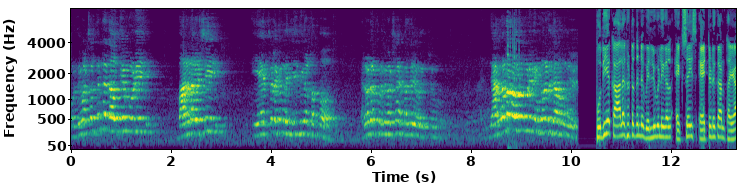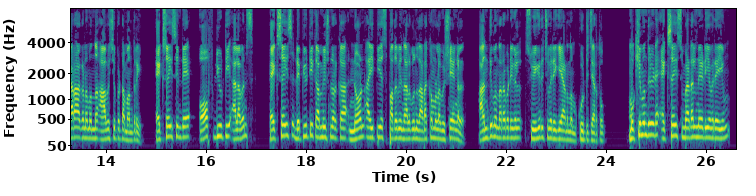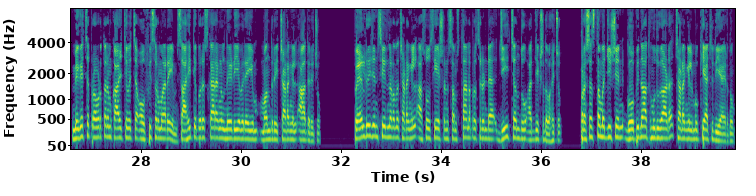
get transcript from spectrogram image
പ്രതിപക്ഷത്തിന്റെ ദൗത്യം കൂടി ഭരണകക്ഷി ഏറ്റെടുക്കുന്ന രീതി കണ്ടപ്പോ എന്നോട് പ്രതിപക്ഷ എം എൽ എ ചോദിച്ചു ഞങ്ങളുടെ റോൾ കൂടി നിങ്ങൾ എടുക്കാമെന്ന് ചോദിച്ചു. പുതിയ കാലഘട്ടത്തിന്റെ വെല്ലുവിളികൾ എക്സൈസ് ഏറ്റെടുക്കാൻ തയ്യാറാകണമെന്ന് ആവശ്യപ്പെട്ട മന്ത്രി എക്സൈസിന്റെ off duty allowance excise deputy കമ്മീഷണർക്ക് നോൺ ഐ പി എസ് പദവി നൽകുന്നതടക്കമുള്ള വിഷയങ്ങൾ അന്തിമ നടപടികൾ സ്വീകരിച്ചു വരികയാണെന്നും കൂട്ടിച്ചേർത്തു. മുഖ്യമന്ത്രിയുടെ എക്സൈസ് മെഡൽ നേടിയവരെയും മികച്ച പ്രവർത്തനം കാഴ്ചവെച്ച ഓഫീസർമാരെയും സാഹിത്യ പുരസ്കാരങ്ങൾ നേടിയവരെയും മന്ത്രി ചടങ്ങിൽ ആദരിച്ചു. പേൾ റീജൻസിയിൽ നടന്ന ചടങ്ങിൽ അസോസിയേഷൻ സംസ്ഥാന പ്രസിഡന്റ് ജി ചന്തു അധ്യക്ഷത വഹിച്ചു. പ്രശസ്ത മജീഷ്യൻ ഗോപിനാഥ് മുതുകാട് ചടങ്ങിൽ മുഖ്യാതിഥിയായിരുന്നു.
